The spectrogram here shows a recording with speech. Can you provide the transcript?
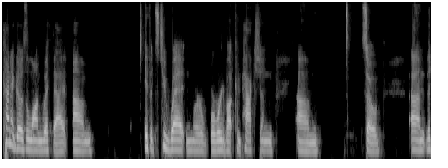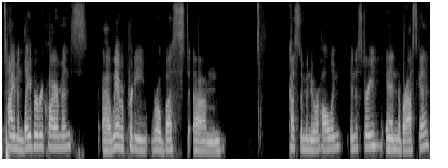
kind of goes along with that. Um, if it's too wet and we're, we're worried about compaction. Um, so um, the time and labor requirements, uh, we have a pretty robust um, custom manure hauling industry in Nebraska.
